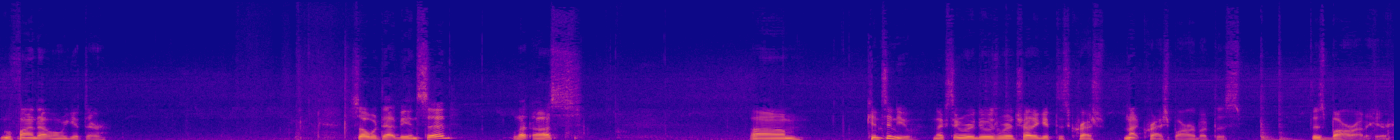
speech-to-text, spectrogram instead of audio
We'll find out when we get there. So with that being said, let us um, continue. Next thing we're going to do is we're going to try to get this crash, not crash bar, but this this bar out of here.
